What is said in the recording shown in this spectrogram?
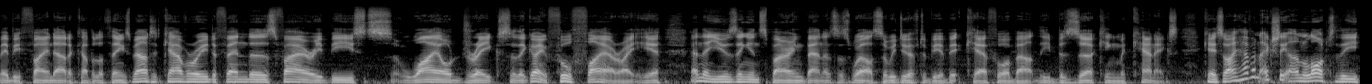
maybe find out a couple of things. Mounted cavalry, defenders, fiery beasts, wild drakes, so they're going full fire right here, and they're using inspiring banners as well, so we do have to be a bit careful about the berserking mechanics. Okay, so I haven't actually unlocked the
